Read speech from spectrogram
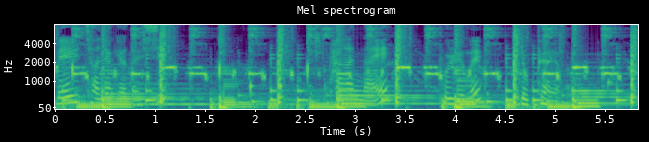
매일 저녁 8시 강한나의 볼륨을 높여요.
